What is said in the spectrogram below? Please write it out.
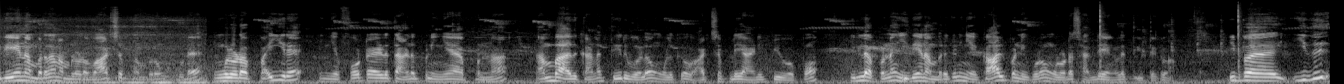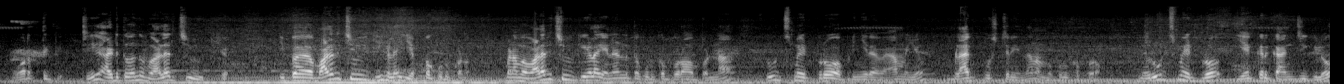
இதே நம்பர் தான் நம்மளோட வாட்ஸ்அப் நம்பரும் கூட. உங்களோட பயிரை நீங்கள் ஃபோட்டோ எடுத்து அனுப்புனீங்க அப்படின்னா நம்ம அதுக்கான தீர்வுகளை உங்களுக்கு வாட்ஸ்அப்லேயே அனுப்பி வைப்போம். இல்லை அப்படின்னா இதே நம்பருக்கு நீங்கள் கால் பண்ணி கூட உங்களோட சந்தேகங்களை தீர்த்துக்கலாம். இப்போ இது உரத்துக்கு. சரி, அடுத்து வந்து வளர்ச்சி ஊக்கிகள். இப்போ வளர்ச்சி ஊக்கிகளை எப்போ கொடுக்கணும்? இப்போ நம்ம வளர்ச்சி ஊக்கிகளை என்னென்னத்தை கொடுக்க போகிறோம் அப்படின்னா ரூட்ஸ்மேட் ப்ரோ அப்படிங்கிற வேமையும் பிளாக் பூஸ்டரையும் தான் நம்ம கொடுக்க போகிறோம் இந்த ரூட்ஸ்மேட் ப்ரோ ஏக்கருக்கு அஞ்சு கிலோ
